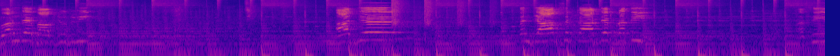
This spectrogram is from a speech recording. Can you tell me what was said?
ਵਰਨ ਦੇ ਬਾਵਜੂਦ ਵੀ। ਅੱਜ ਪੰਜਾਬ ਸਰਕਾਰ ਦੇ ਪ੍ਰਤੀ ਅਸੀਂ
